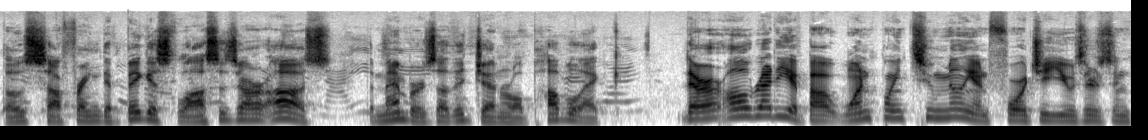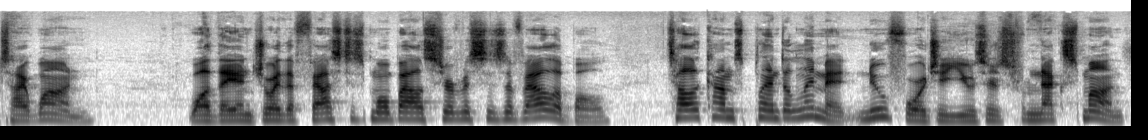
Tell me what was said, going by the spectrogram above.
Those suffering the biggest losses are us, the members of the general public. There are already about 1.2 million 4G users in Taiwan. While they enjoy the fastest mobile services available, telecoms plan to limit new 4G users from next month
